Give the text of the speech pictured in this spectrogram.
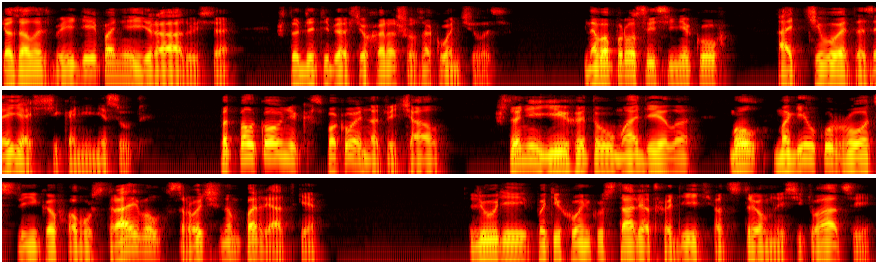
Казалось бы, иди по ней и радуйся, что для тебя все хорошо закончилось. На вопросы синяков, отчего это за ящик они несут, подполковник спокойно отвечал, что не их это ума дело, мол, могилку родственников обустраивал в срочном порядке. Люди потихоньку стали отходить от стрёмной ситуации,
